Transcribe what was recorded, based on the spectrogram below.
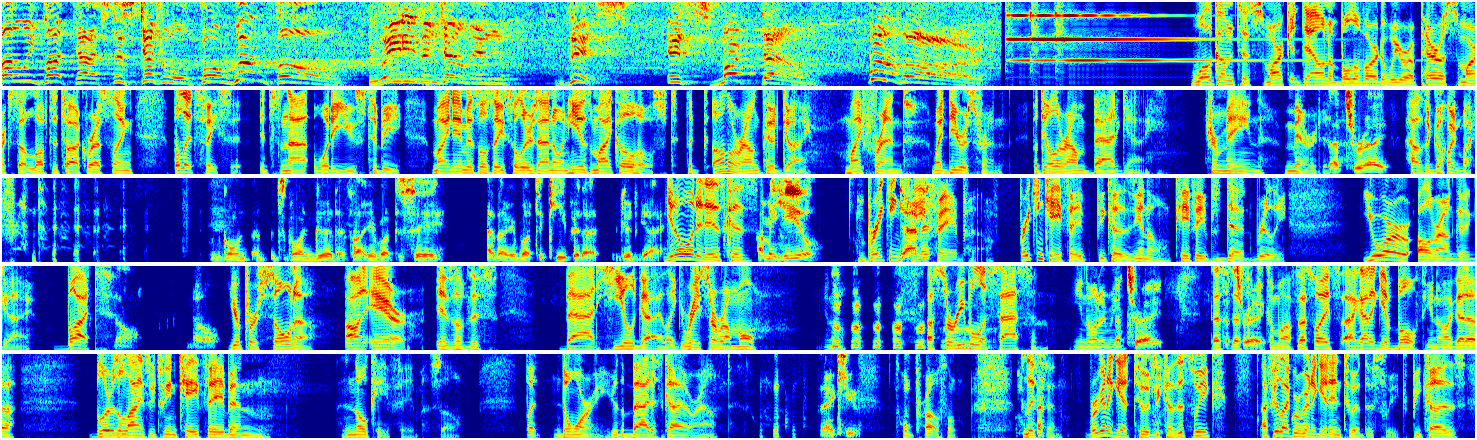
following podcast is scheduled for one fall. Ladies and gentlemen, this is SmartDown Boulevard. Welcome to Smark Down Boulevard. We are a pair of smarks that love to talk wrestling, but let's face it, it's not what it used to be. My name is Jose Solorzano, and he is my co-host, the all-around good guy, my friend, my dearest friend, but the all-around bad guy, Jermaine Meredith. That's right. How's it going, my friend? I'm going. It's going good. I thought you were about to say. I thought you were about to keep it at good guy. you know what it is? Because I'm a heel. breaking Damn it. kayfabe, breaking kayfabe, because you know kayfabe's dead. Really, you are all-around good guy, but No, no. your persona on air is of this bad heel guy, like Razor Ramon, you know, a cerebral assassin. You know what I mean? That's right. That's that's, that's what you come off. That's why it's I gotta give both. You know, I gotta blur the lines between kayfabe and, and no kayfabe. So, but don't worry, you're the baddest guy around. Thank you. No problem. Listen, we're going to get to it because this week, I feel like we're going to get into it this week because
